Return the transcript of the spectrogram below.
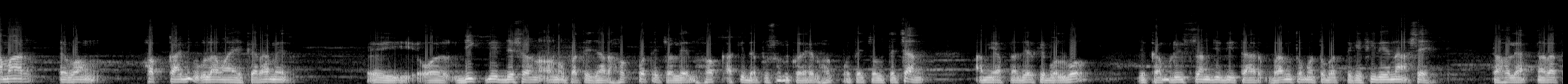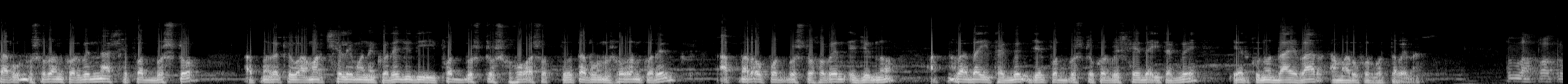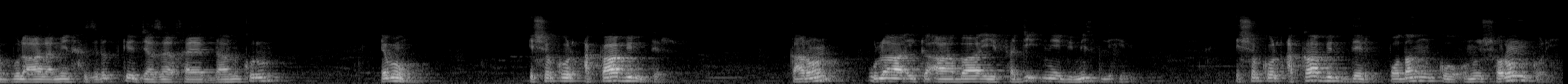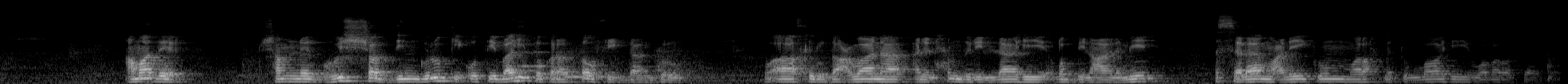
আমার এবং হক্কানি উলামায়ে কেরামের এই দিক নির্দেশন অনুপাতে যারা হক পথে চলেন, হক আকিদা পোষণ করেন, হক পথে চলতে চান, আমি আপনাদেরকে বলব যে কামরুল ইসলাম যদি তার ভ্রান্ত মতবাদ থেকে ফিরে না আসে, তাহলে আপনারা তার অনুসরণ করবেন না, সে পদভ্রষ্ট আপনারা কেউ আমার ছেলে মনে করে যদি এই পদভ্রষ্ট হওয়া সত্ত্বেও তার অনুসরণ করেন, আপনারাও পদভ্রষ্ট হবেন। এই জন্য আপনারা দায়ী থাকবেন, যে পদভ্রষ্ট করবে সে দায়ী থাকবে। এর কোনো দায়ভার আমার উপর করতে হবে না। আল্লাহ পাক রব্বুল আলমিন হজরতকে জাজা খায়াত দান করুন এবং এ সকল আকাবিরদের, কারণ উলা উলাইকা আবা ই ফাজিনে বিমিসলিহীন এ সকল আকাবিরদের পদাঙ্ক অনুসরণ করে আমাদের সামনের ভবিষ্যৎ দিনগুলোকে অতিবাহিত করার তৌফিক দান করুন। ও আখির দাওয়ানা আলহামদুলিল্লাহ রব্বিল আলমিন। আসসালামু আলাইকুম ওরহমতুল্লাহ ওবরকাত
